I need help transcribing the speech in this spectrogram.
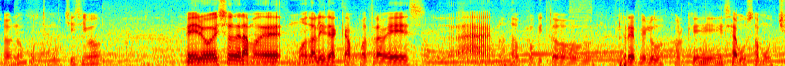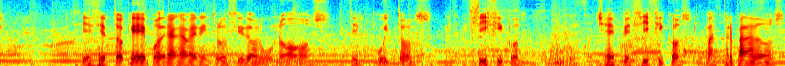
eso nos gusta muchísimo. Pero eso de la modalidad campo a través ah, nos da un poquito repelús porque se abusa mucho. Y es cierto que podrían haber introducido algunos circuitos específicos, con coches específicos, más preparados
